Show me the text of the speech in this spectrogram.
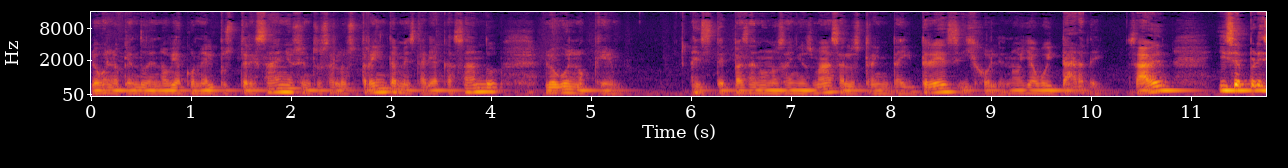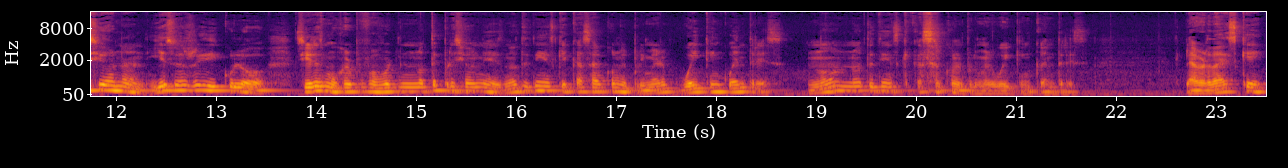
Luego en lo que ando de novia con él, pues tres años. Entonces a los 30 me estaría casando. Luego en lo que este, pasan unos años más, a los 33, híjole, no, ya voy tarde, ¿saben? Y se presionan. Y eso es ridículo. Si eres mujer, por favor, no te presiones. No te tienes que casar con el primer güey que encuentres. No, no te tienes que casar con el primer güey que encuentres. La verdad es que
